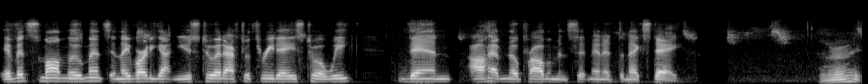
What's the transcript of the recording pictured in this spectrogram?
if it's small movements and they've already gotten used to it after three days to a week, then I'll have no problem in sitting in it the next day. All right,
